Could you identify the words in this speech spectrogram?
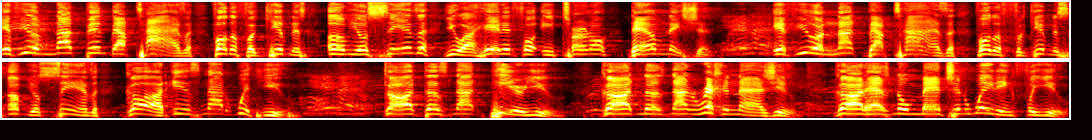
If you have not been baptized for the forgiveness of your sins, you are headed for eternal damnation. If you are not baptized for the forgiveness of your sins, God is not with you. God does not hear you. God does not recognize you. God has no mansion waiting for you.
